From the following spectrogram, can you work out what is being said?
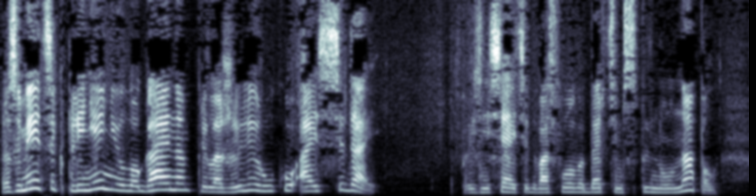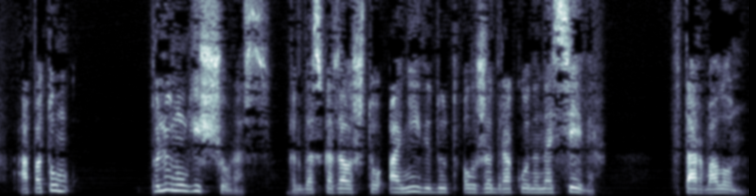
Разумеется, к пленению Логайна приложили руку Айс Седай. Произнеся эти два слова, Бертим сплюнул на пол, а потом плюнул еще раз, когда сказал, что они ведут лжедракона на север, в Тарвалон.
